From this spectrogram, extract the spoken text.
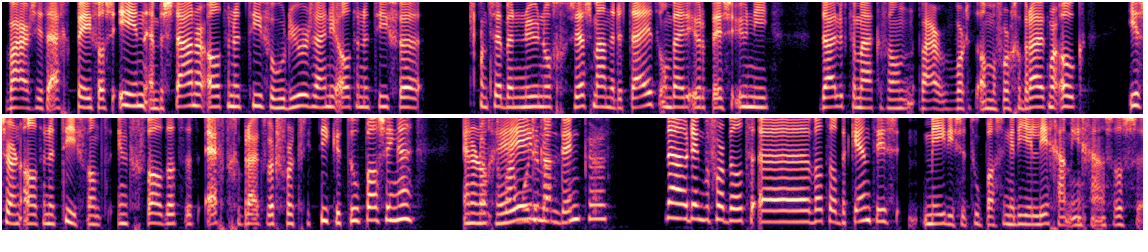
waar zit eigenlijk PFAS in en bestaan er alternatieven? Hoe duur zijn die alternatieven? Want ze hebben nu nog zes maanden de tijd om bij de Europese Unie duidelijk te maken van waar wordt het allemaal voor gebruikt, maar ook is er een alternatief? Want in het geval dat het echt gebruikt wordt voor kritieke toepassingen en er nog waar helemaal... moet ik aan denken? Nou, denk bijvoorbeeld uh, wat al bekend is, medische toepassingen die je lichaam ingaan, zoals uh,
